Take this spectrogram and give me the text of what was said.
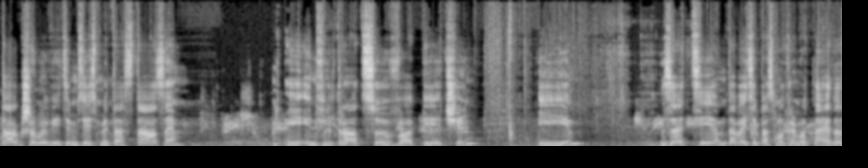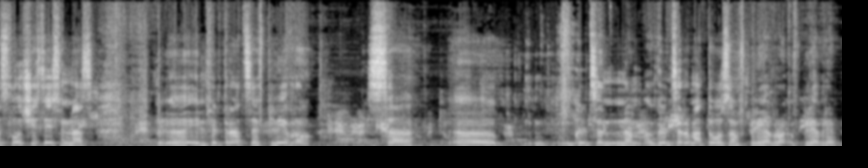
также мы видим здесь метастазы и инфильтрацию в печень. И Затем, давайте посмотрим вот на этот случай. Здесь у нас э, инфильтрация в плевру с э, глицероматозом в, плевру, в плевре.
